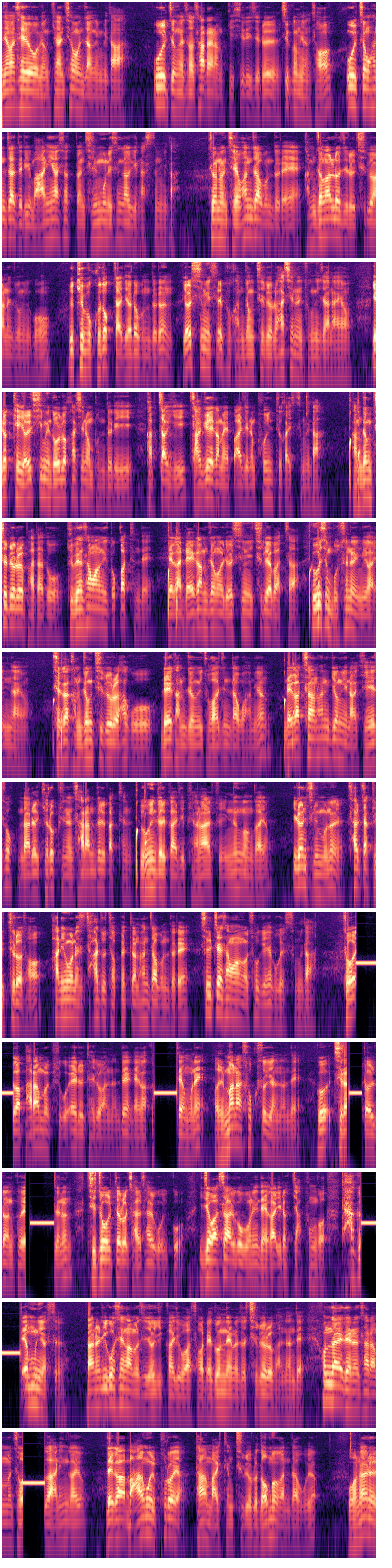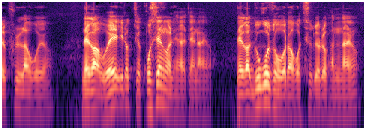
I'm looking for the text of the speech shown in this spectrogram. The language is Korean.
안녕하세요. 명쾌한 최 원장입니다. 우울증에서 살아남기 시리즈를 찍으면서 우울증 환자들이 많이 하셨던 질문이 생각이 났습니다. 저는 제 환자분들의 감정 알러지를 치료하는 중이고 유튜브 구독자 여러분들은 열심히 셀프 감정 치료를 하시는 중이잖아요. 이렇게 열심히 노력하시는 분들이 갑자기 자괴감에 빠지는 포인트가 있습니다. 감정 치료를 받아도 주변 상황이 똑같은데 내가 내 감정을 열심히 치료해봤자 그것이 무슨 의미가 있나요? 제가 감정 치료를 하고 내 감정이 좋아진다고 하면 내가 처한 환경이나 계속 나를 괴롭히는 사람들 같은 요인들까지 변화할 수 있는 건가요? 이런 질문을 살짝 뒤틀어서 한의원에서 자주 접했던 환자분들의 실제 상황을 소개해 보겠습니다. 저가 바람을 피고 애를 데려왔는데 내가 그 때문에 얼마나 속썩였는데 그 지랄 떨던 그는지 좋을 대로 잘 살고 있고 이제 와서 알고 보니 내가 이렇게 아픈 거 다 그 때문이었어요. 나는 이 고생하면서 여기까지 와서 내 돈 내면서 치료를 받는데 혼나야 되는 사람은 저 가 아닌가요? 내가 마음을 풀어야 다음 아이템 치료로 넘어간다고요? 원한을 풀라고요? 내가 왜 이렇게 고생을 해야 되나요? 내가 누구 좋으라고 치료를 받나요?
